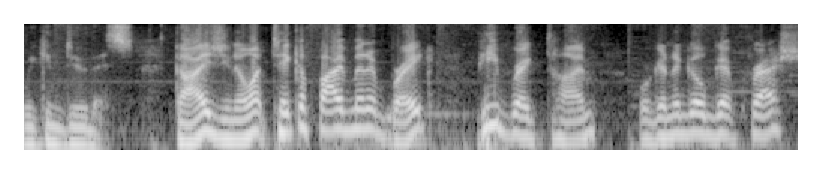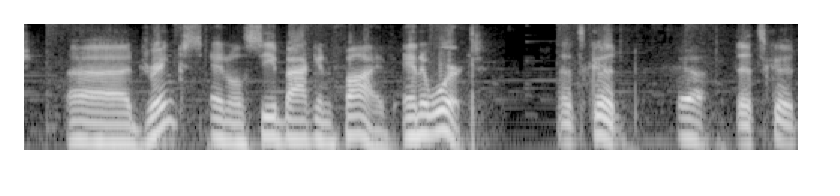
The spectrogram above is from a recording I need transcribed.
we can do this. Guys, you know what? Take a five minute break, pee break time. We're going to go get fresh uh, drinks and we'll see you back in five. And it worked. That's good. Yeah. That's good.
